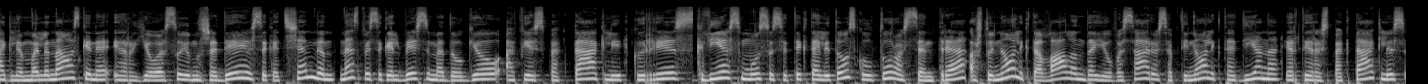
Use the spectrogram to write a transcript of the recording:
Eglė Malinauskinė ir jau esu jums žadėjusi, kad šiandien mes pasikalbėsime daugiau apie spektaklį, kuris kvies mūsų susitikti Lietuvos kultūros centre 18 val. jau vasario 17 dieną ir tai yra spektaklis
